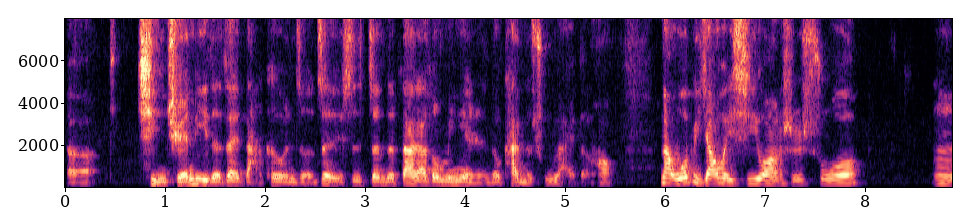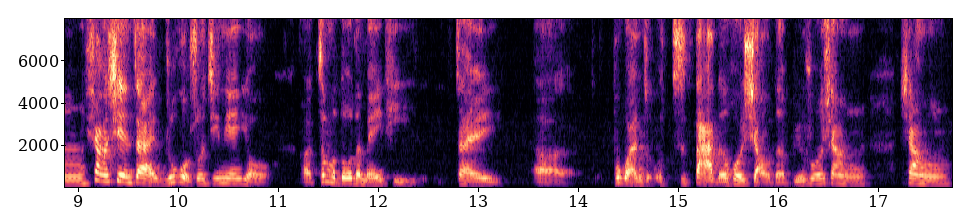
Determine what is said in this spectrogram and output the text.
呃倾全力的在打柯文哲，这也是真的，大家都明眼人都看得出来的哈。那我比较会希望是说，嗯，像现在如果说今天有呃这么多的媒体在呃，不管是大的或小的，比如说像像。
